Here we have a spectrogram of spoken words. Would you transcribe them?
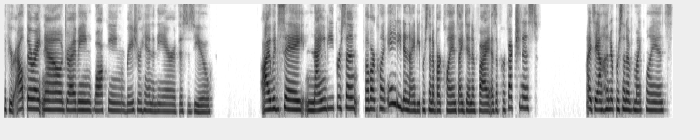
if you're out there right now, driving, walking, raise your hand in the air if this is you. I would say 90% of our client, 80 to 90% of our clients identify as a perfectionist. I'd say 100% of my clients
